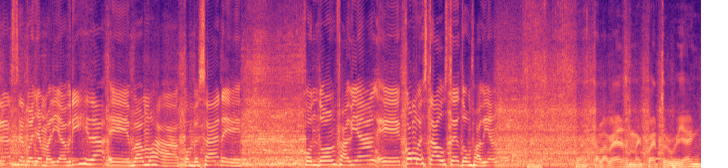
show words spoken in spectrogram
Gracias, doña María Brígida. Eh, vamos a conversar eh, con don Fabián. Eh, ¿Cómo está usted, don Fabián? Pues, a la vez me encuentro bien,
